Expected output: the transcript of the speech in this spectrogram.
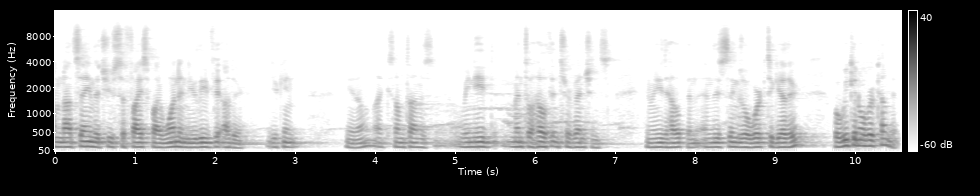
I'm not saying that you suffice by one and you leave the other. You can, you know, like sometimes we need mental health interventions and we need help, and, and these things will work together, but we can overcome it.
